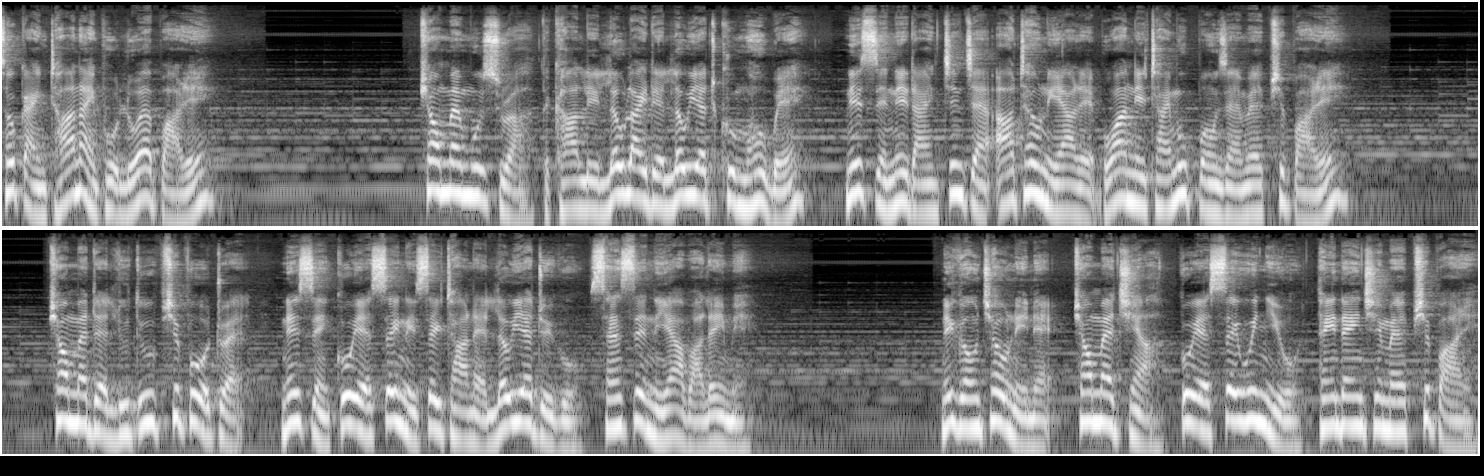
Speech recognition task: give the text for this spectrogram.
စုပ်ကင်ထားနိုင်ဖို့လိုအပ်ပါတယ်။ဖြောင့်မတ်မှုဆိုတာတခါလေလှုပ်လိုက်တဲ့လှုပ်ရက်တစ်ခုမဟုတ်ပဲနေ့စဉ်နေ့တိုင်းကြင်ကြံအားထုတ်နေရတဲ့ဘဝနေထိုင်မှုပုံစံပဲဖြစ်ပါတယ်ဖြောင့်မတ်တဲ့လူသူဖြစ်ဖို့အတွက်နေ့စဉ်ကိုယ့်ရဲ့စိတ်နေစိတ်ထားနဲ့လှုပ်ရက်တွေကိုဆန်းစစ်နေရပါလိမ့်မယ် နေကုံချုပ်အနေနဲ့ဖြောင့်မတ်ခြင်းဟာကိုယ့်ရဲ့စိတ်ဝိညာဉ်ကိုထိန်းသိမ်းခြင်းပဲဖြစ်ပါတယ်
